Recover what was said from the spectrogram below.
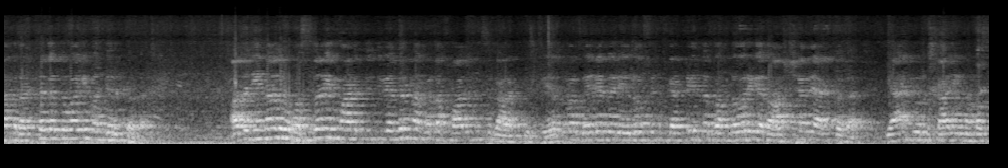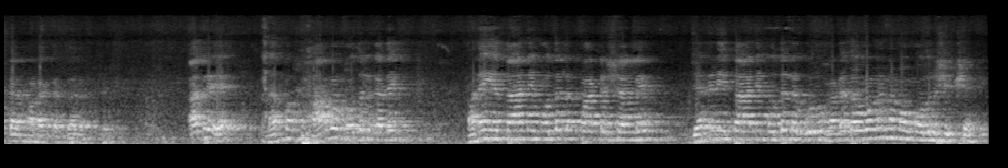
ನಮ್ಮ ರಕ್ತಗತವಾಗಿ ಬಂದಿರ್ತದೆ. ಅದನ್ನೇನಾದ್ರೂ ಹೊಸದಾಗಿ ಮಾಡ್ತಿದ್ವಿ ಅಂದ್ರೆ ನಾವೆಲ್ಲ ಫಾರಿನ್ಸ್ಗಳಾಗ್ತಿದ್ವಿ ಅಥವಾ ಬೇರೆ ಬೇರೆ ಯುರೋಪಿಯನ್ ಕಂಟ್ರಿಯಿಂದ ಬಂದವರಿಗೆ ಅದು ಆಶ್ಚರ್ಯ ಆಗ್ತದ. ಯಾಕೆ ಇವರು ಕಾಲಿ ನಮಸ್ಕಾರ ಮಾಡಕತ್ತಾರಂತೆ? ಆದ್ರೆ ನಮ್ಮ ಭಾವ ಮೊದಲ ಅದೇ ಮನೆಯ ತಾನೇ ಮೊದಲ ಪಾಠಶಾಲೆ, ಜನನಿ ತಾನೇ ಮೊದಲ ಗುರು ಹಡದವನ ನಮ್ಮ ಮೊದಲು ಶಿಕ್ಷಕಿ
